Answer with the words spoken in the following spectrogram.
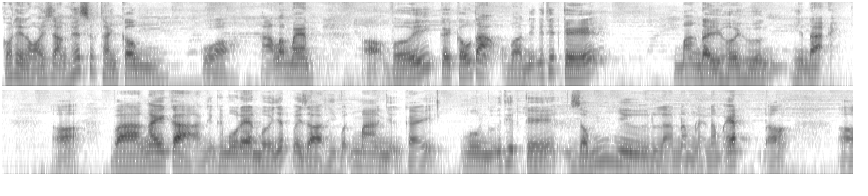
có thể nói rằng hết sức thành công của hãng Lockman đó, với cái cấu tạo và những cái thiết kế mang đầy hơi hướng hiện đại. Đó và ngay cả những cái model mới nhất bây giờ thì vẫn mang những cái ngôn ngữ thiết kế giống như là 505S đó. À,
